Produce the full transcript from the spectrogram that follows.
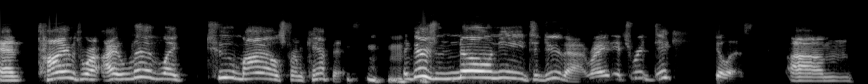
and times where I live like two miles from campus. like there's no need to do that, right? It's ridiculous. Um,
